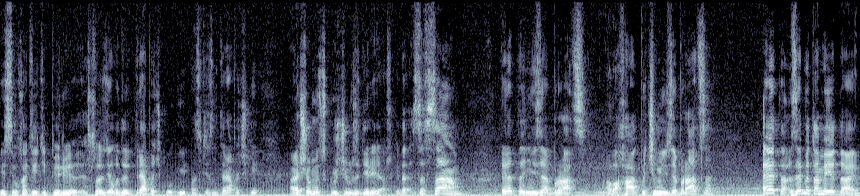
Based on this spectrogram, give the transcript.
Если вы хотите пере... что сделать, вот эту тряпочку и посредством тряпочки, а еще мы скручиваем за деревяшкой. Да? За сам это нельзя браться. Аллаха, почему нельзя браться? Это, за мы едаем.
